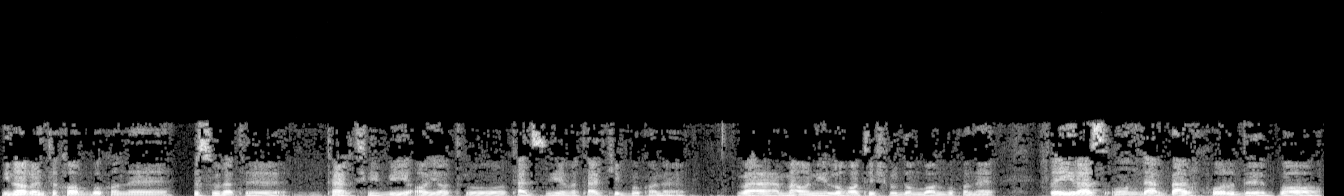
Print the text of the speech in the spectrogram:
اینا رو انتخاب بکنه به صورت ترتیبی آیات رو تجزیه و ترکیب بکنه و معانی لغاتش رو دنبال بکنه. غیر از اون در برخورد با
